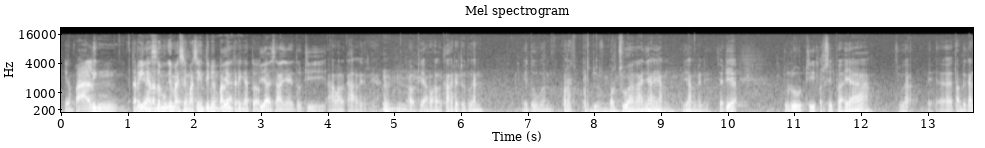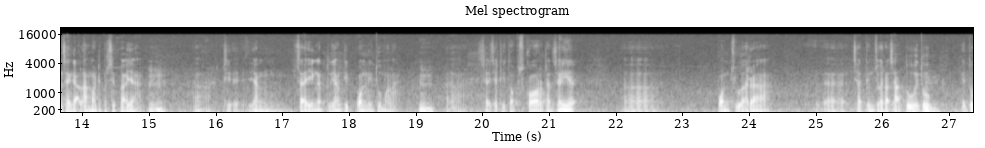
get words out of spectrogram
yang paling teringat atau mungkin masing-masing tim yang paling Ya, teringat tuh apa? biasanya itu di awal karir ya kalau di awal karir itu kan itu kan per- perjuangannya yang yang ini jadi Iya. dulu di persibaya juga eh, tapi kan saya nggak lama di persibaya Nah, di- yang saya ingat tuh yang di pon itu malah Hmm. eh, saya jadi top skor dan saya Iya. eh, pon juara eh, jatim juara satu itu itu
